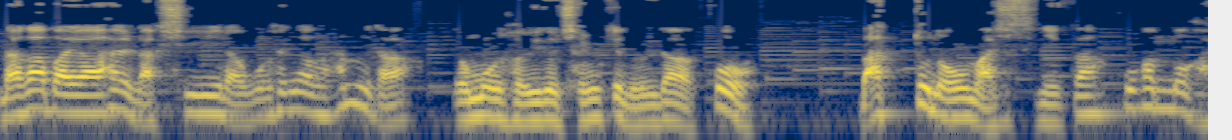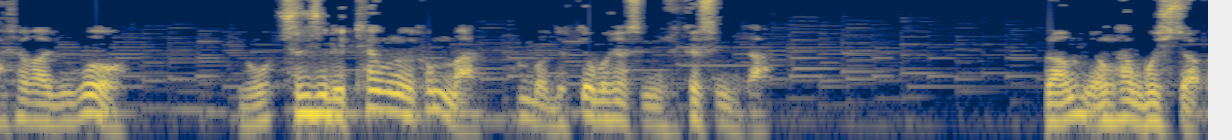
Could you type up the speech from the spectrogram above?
나가봐야 할 낚시라고 생각을 합니다. 너무 저희도 재밌게 놀다 왔고 맛도 너무 맛있으니까 꼭 한번 가셔가지고 요 줄줄이 태우는 손맛 한번 느껴보셨으면 좋겠습니다. 그럼 영상 보시죠.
